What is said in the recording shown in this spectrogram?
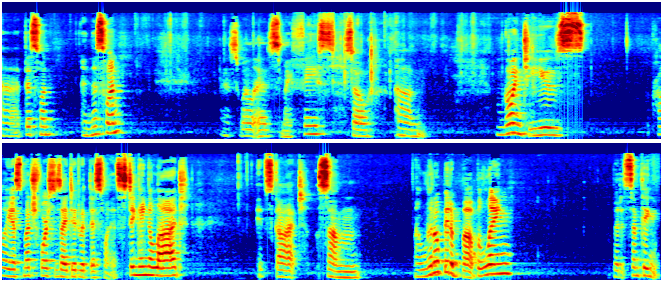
uh, this one and this one as well as my face. So um, I'm going to use probably as much force as I did with this one. It's stinging a lot. It's got some, a little bit of bubbling, but it's something,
